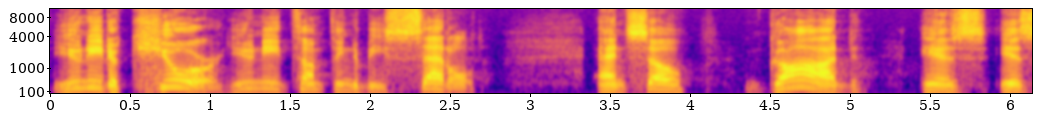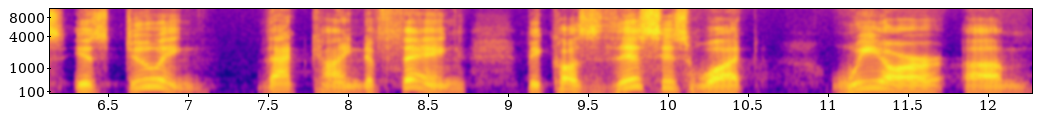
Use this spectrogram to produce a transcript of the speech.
You need a cure. You need something to be settled. And so God is, is, is doing that kind of thing because this is what we are, um,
